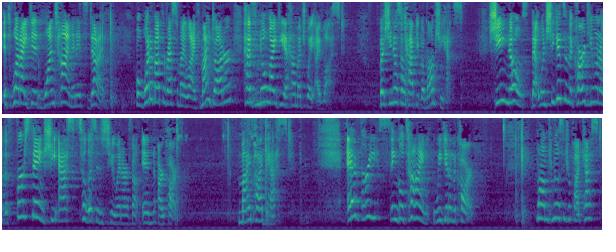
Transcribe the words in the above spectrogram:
It's what I did one time and it's done. But what about the rest of my life? My daughter has no idea how much weight I've lost, but she knows how happy of a mom she has. She knows that when she gets in the car, do you want to know the first thing she asks to listen to in our phone, in our car? My podcast. Every single time we get in the car, Mom, can we listen to your podcast?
